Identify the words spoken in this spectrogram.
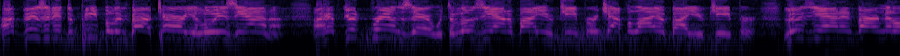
I visited the people in Barataria, Louisiana. I have good friends there with the Louisiana Bayou Keeper, Atchafalaya Bayou Keeper, Louisiana Environmental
